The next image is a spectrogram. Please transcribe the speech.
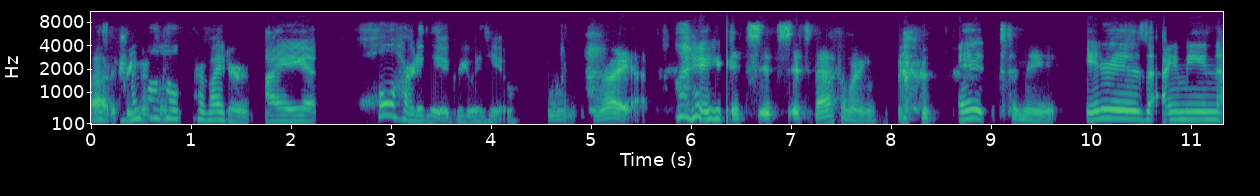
uh, As the treatment mental health provider i wholeheartedly agree with you. Right. Like it's it's it's baffling it to me. It is. I mean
